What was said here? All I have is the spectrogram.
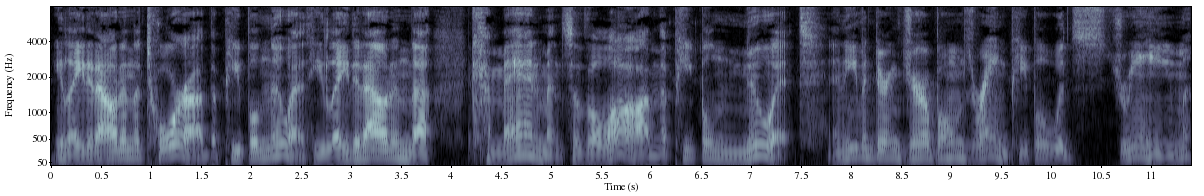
He laid it out in the Torah, the people knew it. He laid it out in the commandments of the law, and the people knew it. And even during Jeroboam's reign, people would stream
